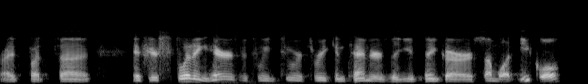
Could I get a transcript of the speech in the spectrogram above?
right? But uh, if you're splitting hairs between two or three contenders that you think are somewhat equal,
